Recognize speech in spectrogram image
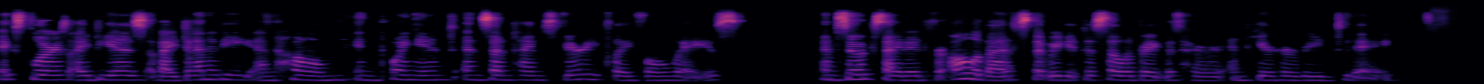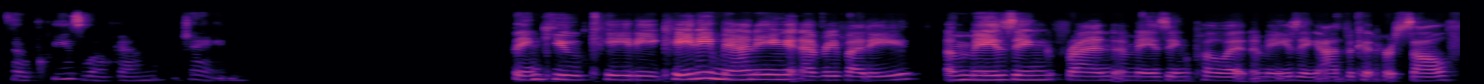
explores ideas of identity and home in poignant and sometimes very playful ways. I'm so excited for all of us that we get to celebrate with her and hear her read today. So please welcome Jane. Thank you, Katie. Katie Manning, everybody. Amazing friend, amazing poet, amazing advocate herself.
